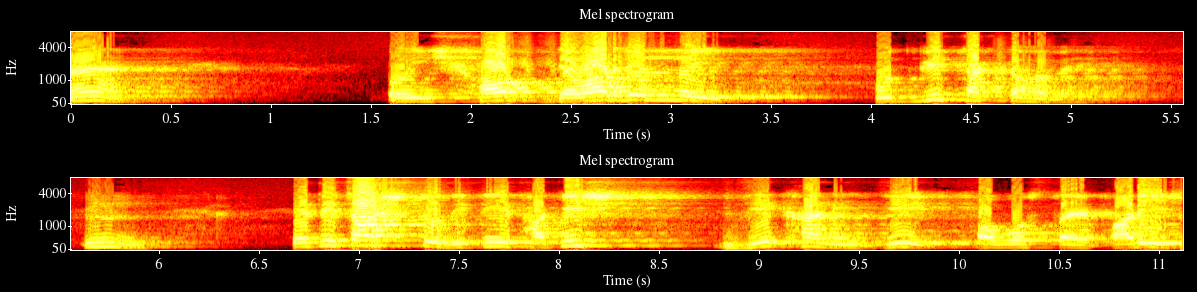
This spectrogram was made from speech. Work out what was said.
হ্যাঁ? ওই সব দেওয়ার জন্যই উদ্গ্রীব থাকতে হবে। হম? এতে চাস তো দিতে থাকিস, যেখানে যে অবস্থায় পারিস।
